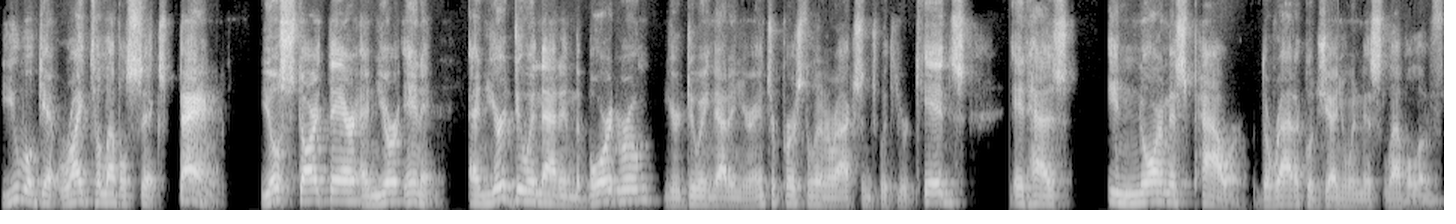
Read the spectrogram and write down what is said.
you will get right to level six. Bang, You'll start there and you're in it. And you're doing that in the boardroom, you're doing that in your interpersonal interactions with your kids. It has enormous power, the radical genuineness level of,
